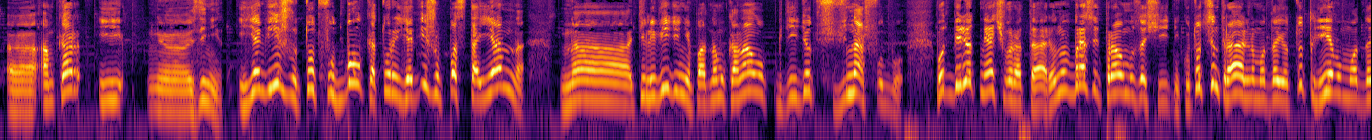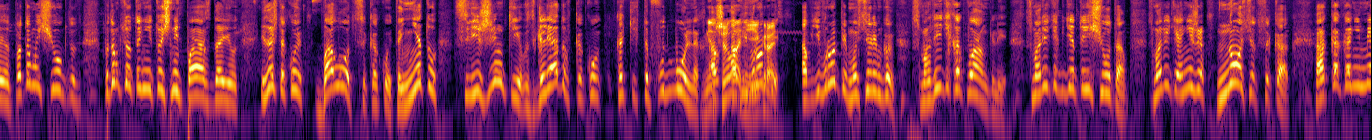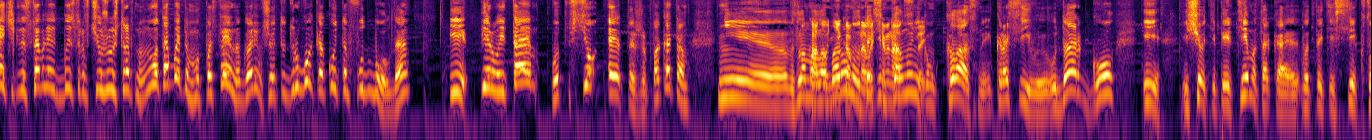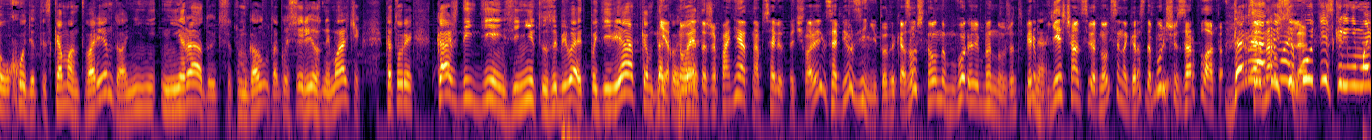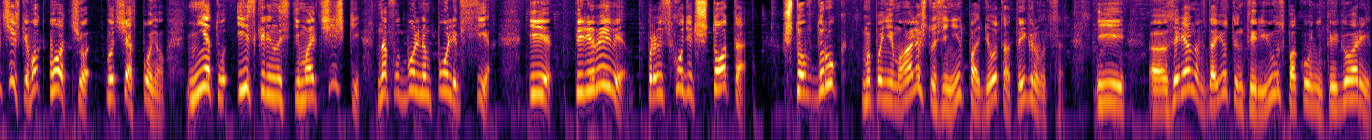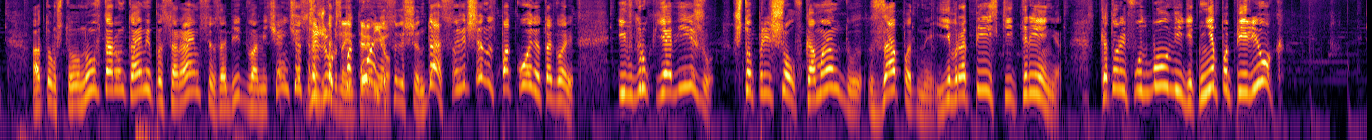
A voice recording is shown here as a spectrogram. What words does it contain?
э, Амкар и э, Зенит. И я вижу тот футбол, который я вижу постоянно на телевидении по одному каналу, где идет наш футбол. Вот берет мяч вратарь, он выбрасывает правому защитнику, тот центральному отдает, тот левому отдает, потом еще кто-то, потом кто-то неточный пас дает. И знаешь, такой болотце какой-то. Нету свежинки, взглядов какой- каких-то футбольных. Нет в желания Европе- играть. А в Европе мы все время говорим, смотрите, как в Англии, смотрите, где-то еще там, смотрите, они же носятся как. А как они мячик доставляют быстро в чужую штрафную. Ну вот об этом мы постоянно говорим, что это другой какой-то футбол, да? И первый тайм, вот все это же, пока там не э, взломал Канунников оборону, вот этим 18-й. кануником классный, красивый удар, гол. И еще теперь тема такая, вот эти все, кто уходят из команд в аренду, они не, не радуются этому голу. Такой серьезный мальчик, который каждый день «Зениту» забивает по девяткам. Нет, такой, ну знаешь. это же понятно абсолютно. Человек забил Зениту, доказал, что он ему бы нужен. Теперь Да. есть шанс вернуться на гораздо большую зарплату. Да Всё радуйся, нормально. будь искренним мальчишкой. Вот, вот что, вот сейчас понял. Нету искренности мальчишки на футбольном поле всех. И в перерыве происходит что-то, что вдруг мы понимали, что «Зенит» пойдет отыгрываться. И э, Зырянов дает интервью спокойненько и говорит о том, что ну, во втором тайме постараемся забить два мяча. Ничего страшного. Дежурное так спокойно интервью. совершенно. Да, совершенно спокойно так говорит. И вдруг я вижу, что пришел в команду западный европейский тренер, который футбол видит не поперек,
